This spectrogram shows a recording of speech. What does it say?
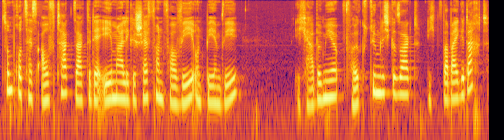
Zum Prozessauftakt sagte der ehemalige Chef von VW und BMW, ich habe mir, volkstümlich gesagt, nichts dabei gedacht.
